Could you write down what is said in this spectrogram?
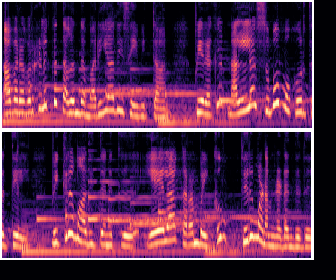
அவரவர்களுக்கு தகுந்த மரியாதை செய்வித்தான். பிறகு நல்ல சுப முகூர்த்தத்தில் விக்ரமாதித்தனுக்கு ஏலா கரம்பைக்கும் திருமணம் நடந்தது.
